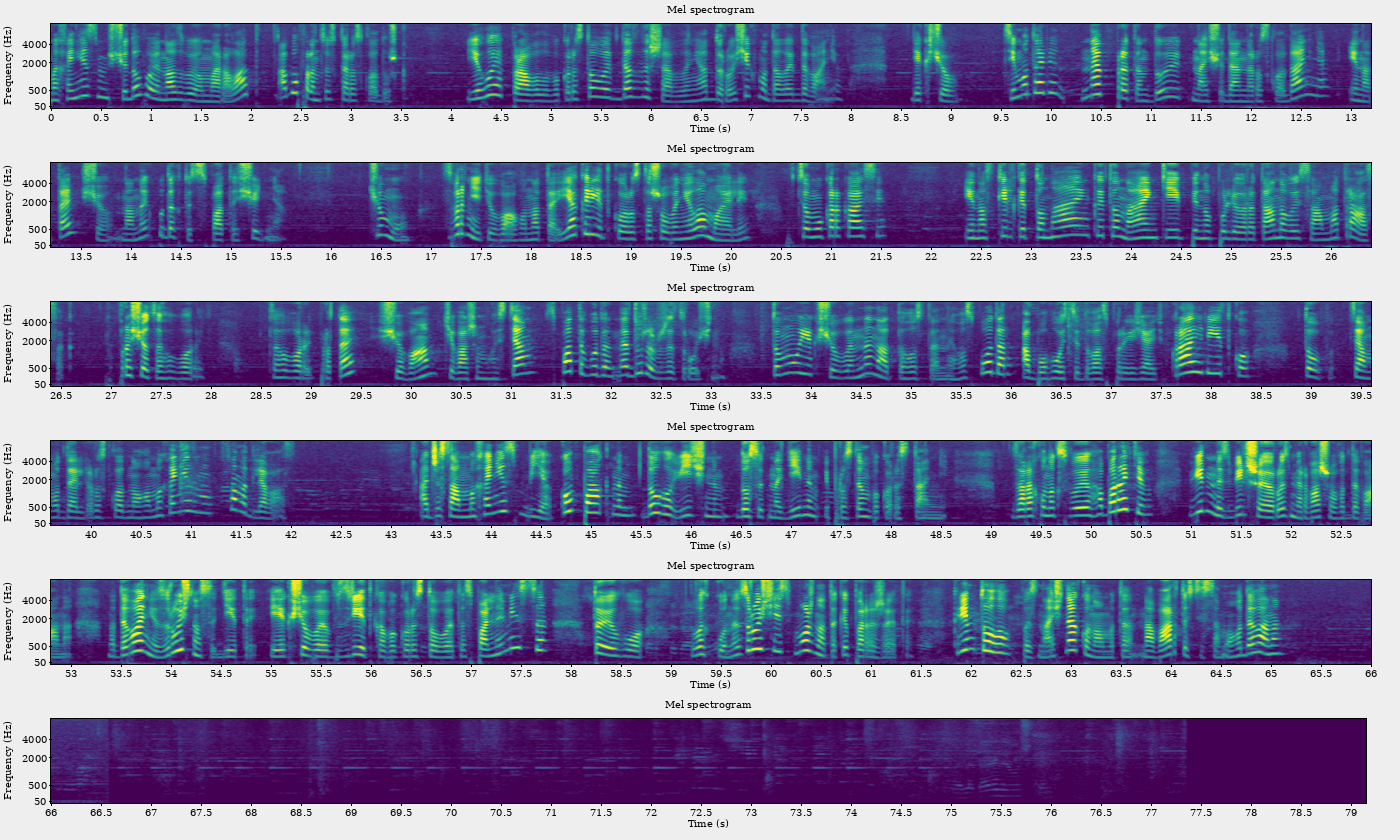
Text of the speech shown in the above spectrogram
механізм з чудовою назвою Маралат або французька розкладушка. Його, як правило, використовують для здешевлення дорожчих моделей диванів, якщо ці моделі не претендують на щоденне розкладання і на те, що на них буде хтось спати щодня. Чому? Зверніть увагу на те, як рідко розташовані ламелі в цьому каркасі, і наскільки тоненький-тоненький пінополіуретановий сам матрасик. Про що це говорить? Це говорить про те, що вам чи вашим гостям спати буде не дуже вже зручно. Тому, якщо ви не надто гостинний господар або гості до вас приїжджають вкрай рідко, то ця модель розкладного механізму саме для вас. Адже сам механізм є компактним, довговічним, досить надійним і простим в використанні. За рахунок своїх габаритів він не збільшує розмір вашого дивана. На дивані зручно сидіти, і якщо ви зрідка використовуєте спальне місце, то його легку незручність можна таки пережити. Крім того, ви значно економите на вартості самого дивана. Виглядає.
